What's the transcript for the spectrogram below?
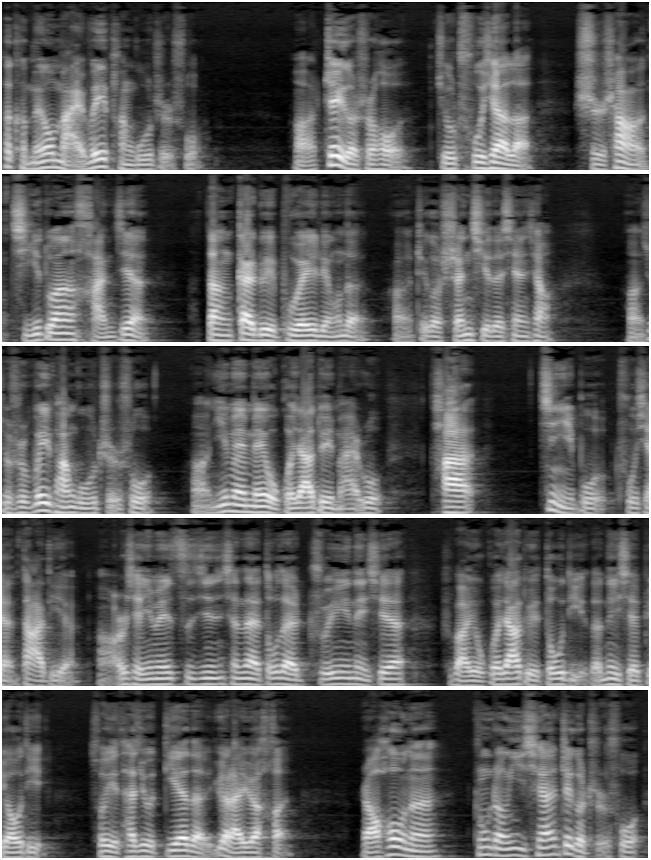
他可没有买微盘股指数啊。这个时候就出现了史上极端罕见但概率不为零的啊这个神奇的现象啊，就是微盘股指数啊，因为没有国家队买入，它进一步出现大跌啊，而且因为资金现在都在追那些是吧有国家队兜底的那些标的，所以它就跌得越来越狠。然后呢，中证一千这个指数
